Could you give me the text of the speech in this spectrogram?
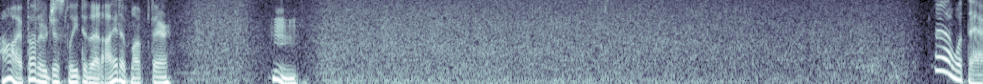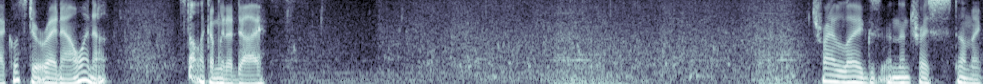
Oh, I thought it would just lead to that item up there. Hmm. Ah, what the heck, let's do it right now, why not? It's not like I'm gonna die. Try legs and then try stomach.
